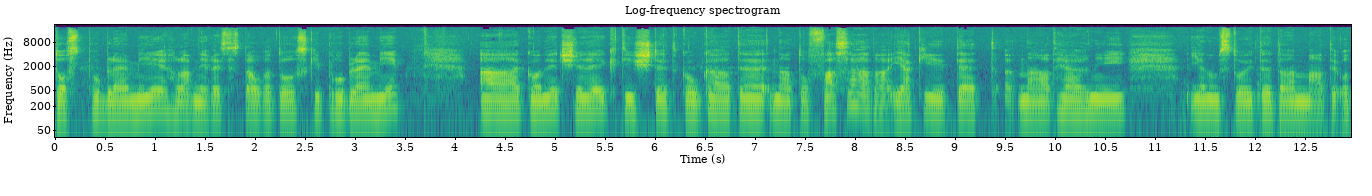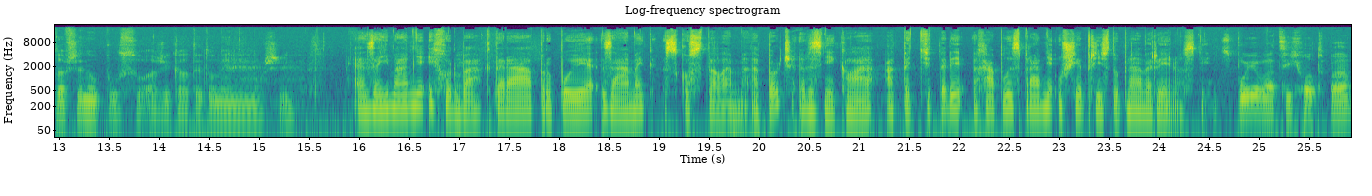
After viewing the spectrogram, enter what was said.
dost problémy, hlavně restauratorské problémy. A konečně, když teď koukáte na to fasáda, jak je teď nádherný, jenom stojíte tam, máte otevřenou pusu a říkáte, to není možné. Zajímá mě i chodba, která propojuje zámek s kostelem. Proč vznikla a teď tedy chápu správně, už je přístupná veřejnosti? Spojovací chodba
